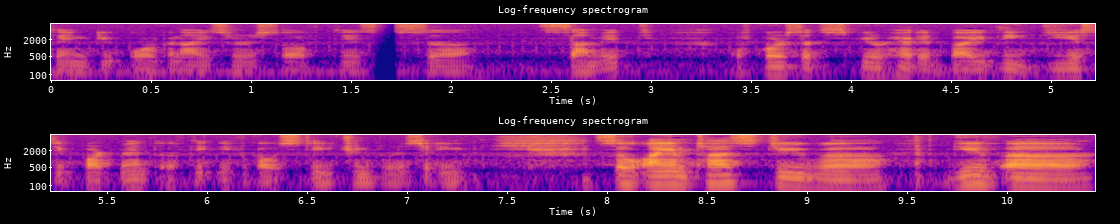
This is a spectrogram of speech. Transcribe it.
thank the organizers of this uh, summit. Of course, that's spearheaded by the GIAHS department of the Ifugao State University. So I am tasked to uh, give a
